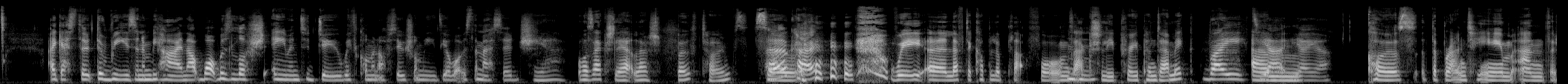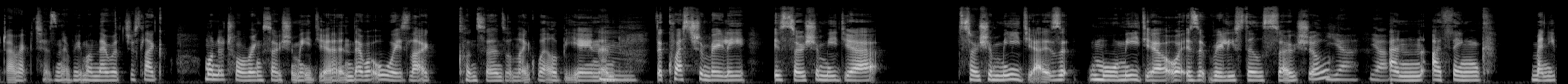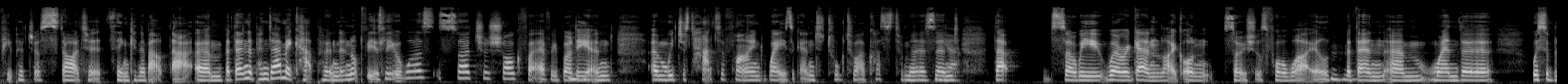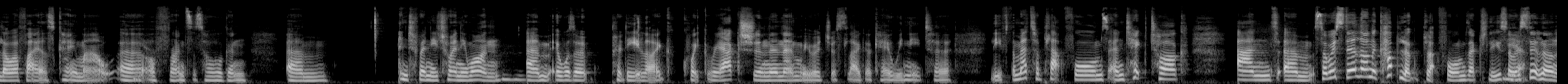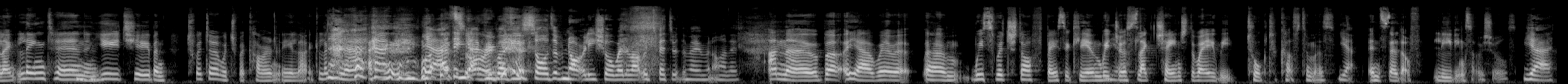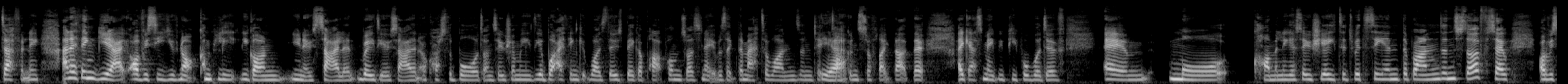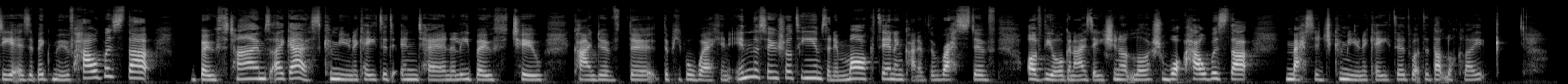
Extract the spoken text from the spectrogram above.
I guess the, the reasoning behind that. What was Lush aiming to do with coming off social media? What was the message? Yeah, I was actually at Lush both times. So Okay. we uh, left a couple of platforms actually pre-pandemic. Right. yeah. Um, Yeah. Yeah. because the brand team and the directors and everyone they were just like monitoring social media and there were always like concerns on like well-being and the question really is social media social media is it more media or is it really still social Yeah, yeah. and I think many people just started thinking about that. Um, but then the pandemic happened, and obviously it was such a shock for everybody, Mm-hmm. and and we just had to find ways again to talk to our customers, and Yeah. that. So we were again like on socials for a while, Mm-hmm. but then um, when the whistleblower files came out uh, of Frances Haugen. Um, in 2021 Mm-hmm. um, it was a pretty like quick reaction and then we were just like okay we need to leave the meta platforms and tiktok and um, so we're still on a couple of platforms actually so Yeah. we're still on like linkedin and youtube and twitter which we're currently like looking at yeah, I think everybody's sort of not really sure whether that would fit at the moment, are they? I know, but yeah, we're um, we switched off basically, and we just like changed the way we talk to customers. Yeah. instead of leaving socials. Yeah, definitely. And I think, yeah, obviously you've not completely gone, you know, silent, radio silent across the board on social media, but I think it was those bigger platforms, wasn't it? It was like the meta ones and TikTok Yeah. and stuff like that, that I guess maybe people would have um, Um, more commonly associated with seeing the brand and stuff. So obviously it is a big move. How was that? both times i guess communicated internally both to kind of the the people working in the social teams and in marketing and kind of the rest of of the organization at lush what how was that message communicated what did that look like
